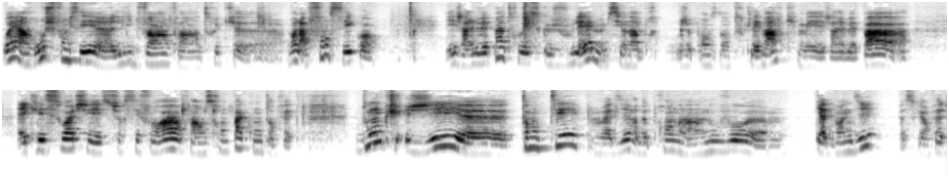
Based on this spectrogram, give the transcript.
ouais, un rouge foncé, lit de vin, enfin, un truc, voilà, foncé, quoi. Et j'arrivais pas à trouver ce que je voulais, même si on a, je pense, dans toutes les marques, mais j'arrivais pas, avec les swatchs et sur Sephora, enfin, on se rend pas compte, en fait. Donc j'ai euh, tenté, on va dire, de prendre un nouveau euh, Kat Von D, parce qu'en fait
